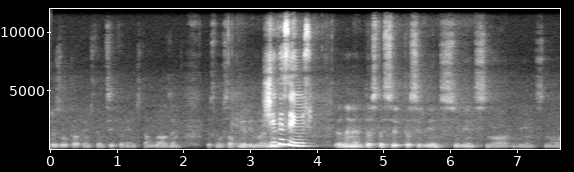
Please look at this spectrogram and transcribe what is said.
rezultātiem, uz tiem cipariem, uz tām glāzēm, kas mūs apmierina ne. Šitas ir jūs, Nē, nē, tas, tas ir, tas ir viens, viens no, viens no,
